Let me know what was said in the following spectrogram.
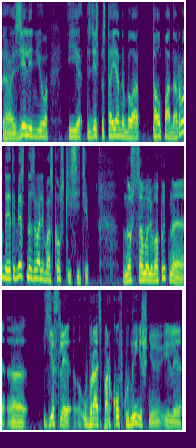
зеленью, и здесь постоянно была толпа народа, и это место называли Московский Сити. Но что самое любопытное, э, если убрать парковку нынешнюю или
